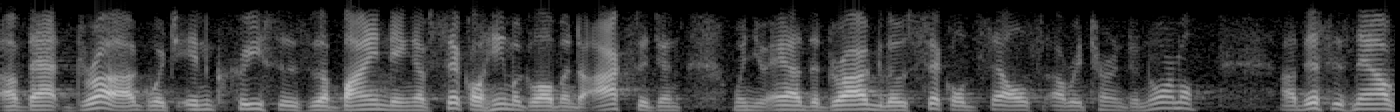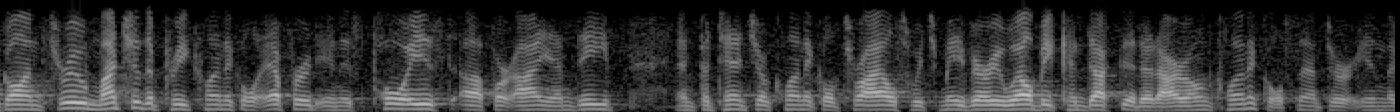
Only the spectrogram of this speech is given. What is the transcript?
of that drug, which increases the binding of sickle hemoglobin to oxygen. When you add the drug, those sickled cells uh, return to normal. Uh, this has now gone through much of the preclinical effort and is poised uh, for IND and potential clinical trials, which may very well be conducted at our own clinical center in the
